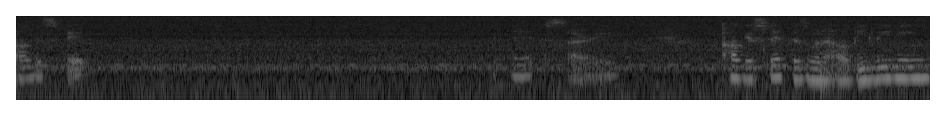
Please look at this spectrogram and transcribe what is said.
August fifth. sorry. August 5th is when I'll be leaving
